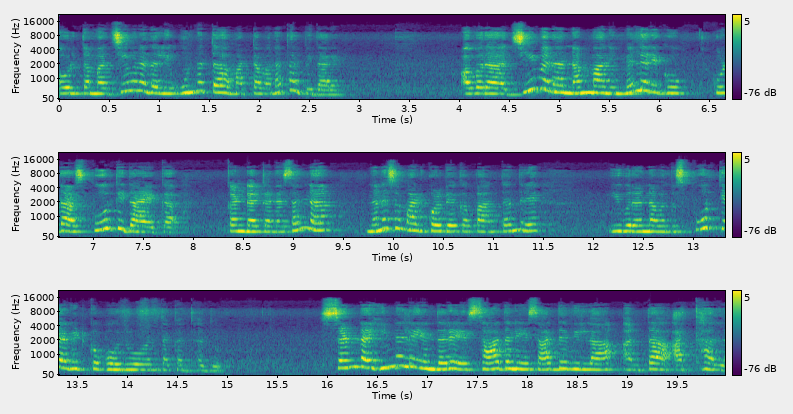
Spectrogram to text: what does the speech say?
ಅವರು ತಮ್ಮ ಜೀವನದಲ್ಲಿ ಉನ್ನತ ಮಟ್ಟವನ್ನ ತಲುಪಿದ್ದಾರೆ. ಅವರ ಜೀವನ ನಮ್ಮ ನಿಮ್ಮೆಲ್ಲರಿಗೂ ಕೂಡ ಸ್ಫೂರ್ತಿದಾಯಕ. ಕಂಡ ಕನಸನ್ನ ನನಸು ಮಾಡಿಕೊಳ್ಬೇಕಪ್ಪ ಅಂತಂದ್ರೆ ಇವರನ್ನ ಒಂದು ಸ್ಫೂರ್ತಿಯಾಗಿ ಇಟ್ಕೋಬಹುದು ಅಂತಕ್ಕಂಥದ್ದು. ಸಣ್ಣ ಹಿನ್ನೆಲೆ ಎಂದರೆ ಸಾಧನೆ ಸಾಧ್ಯವಿಲ್ಲ ಅಂತ ಅರ್ಥ ಅಲ್ಲ.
